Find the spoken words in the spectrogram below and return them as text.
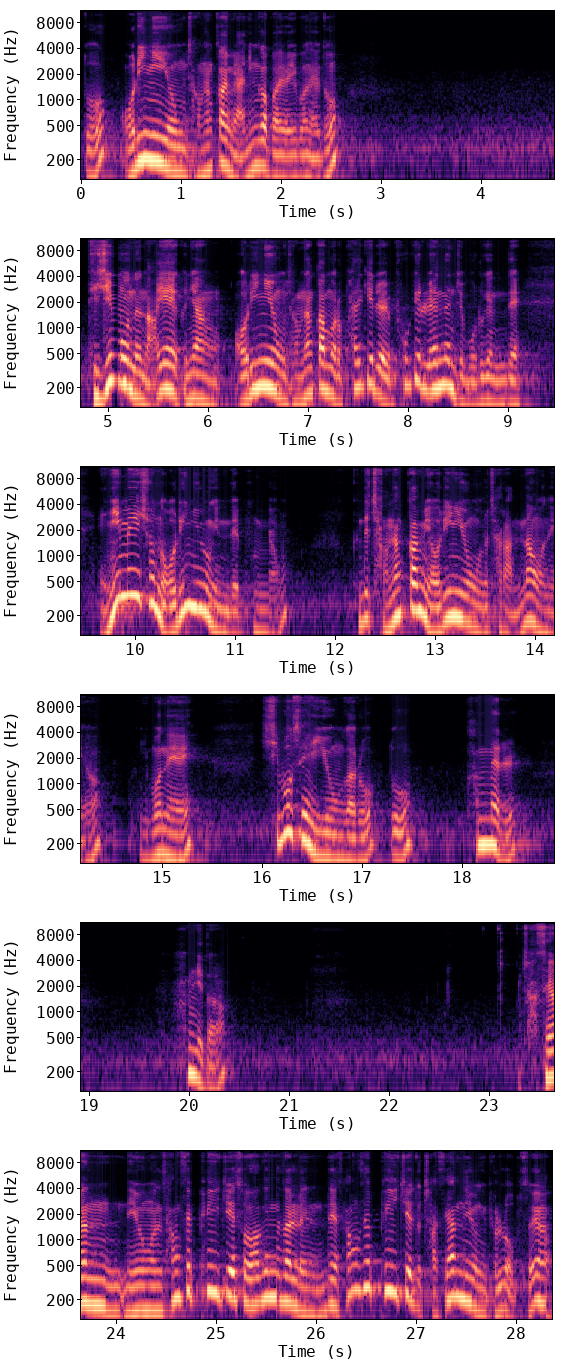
또 어린이용 장난감이 아닌가 봐요. 이번에도 디지몬은 아예 그냥 어린이용 장난감으로 팔기를 포기를 했는지 모르겠는데 애니메이션 어린이용인데 분명 근데 장난감이 어린 이용으로 잘 안 나오네요 이번에 15세 이용가로 또 판매를 합니다 자세한 내용은 상세 페이지에서 확인해 달라는데 상세 페이지에도 자세한 내용이 별로 없어요.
